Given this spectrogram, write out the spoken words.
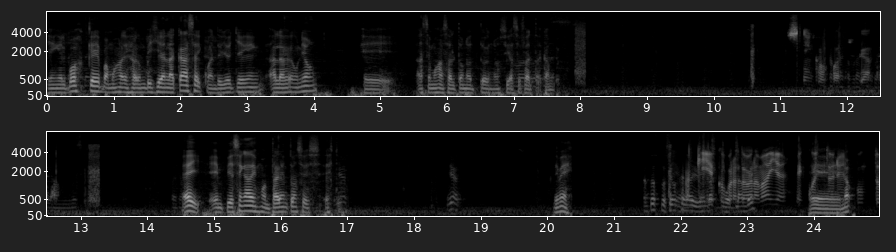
en el bosque, vamos a dejar un vigía en la casa y cuando ellos lleguen a la reunión eh, hacemos asalto nocturno si hace falta cambio. 5, Acá, por acá, 4, por acá, quedan por pelados. el Whisky. Por acá. Hey, empiecen a desmontar entonces esto. Dime. Tanto explosión en la Aquí vivienda Eco como para plan toda B. la malla, me encuentro Eh, en el no. punto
